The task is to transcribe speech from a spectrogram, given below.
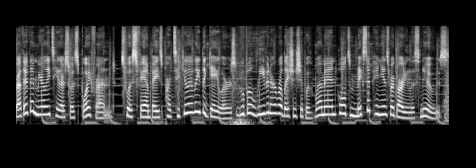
rather than merely Taylor Swift's boyfriend. Swift's fanbase, particularly the Gaylors, who believe in her relationship with women, holds mixed opinions regarding this news.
